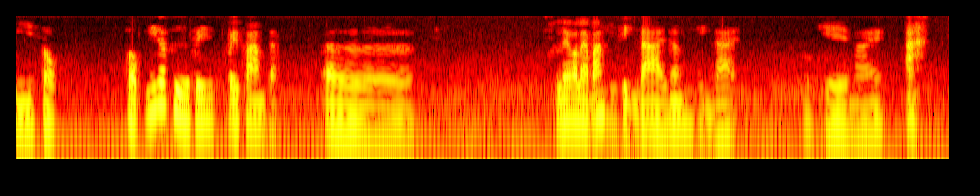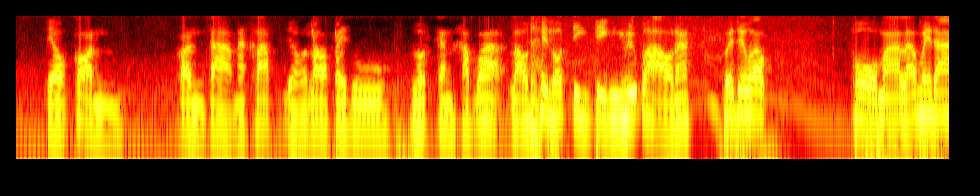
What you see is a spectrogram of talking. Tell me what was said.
มีศพศพนี่ก็คือไปไปฟาร์มแบบเอ่อเขาเรียกว่าอะไรบ้างผีสิงได้เรื่องผีสิงได้ โอเคไหมอะ เดี๋ยวก่อนก่อนจากนะครับ เดี๋ยวเราไปดูรถกันครับว่าเราได้รถจริง ๆ หรือเปล่านะ ไม่ใช่ว่าโผล่มาแล้วไม่ได้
